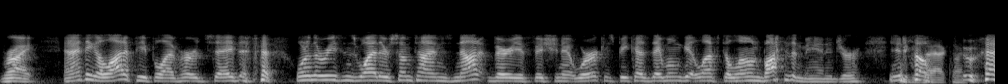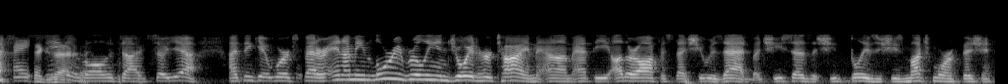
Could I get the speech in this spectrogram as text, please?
Right. And I think a lot of people I've heard say that one of the reasons why they're sometimes not very efficient at work is because they won't get left alone by the manager, you know, exactly. who has right. to see them all the time. So yeah, I think it works better. And I mean, Lori really enjoyed her time um, at the other office that she was at, but she says that she believes that she's much more efficient,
